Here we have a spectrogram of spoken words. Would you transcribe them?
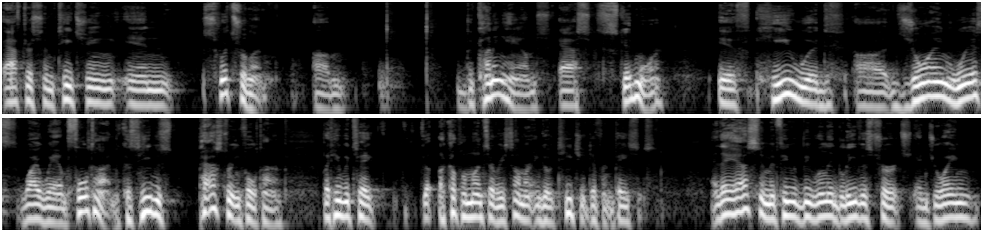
After some teaching in Switzerland, um, the Cunninghams asked Skidmore if he would uh, join with YWAM full time because he was pastoring full time, but he would take a couple months every summer and go teach at different bases. And they asked him if he would be willing to leave his church and join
